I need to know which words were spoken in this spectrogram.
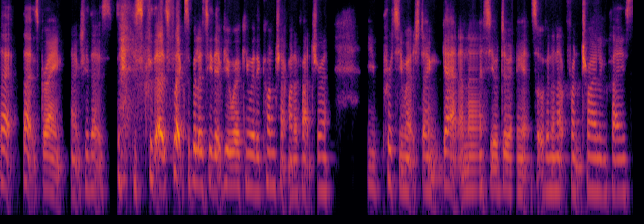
That that's great. Actually, that's that's flexibility that if you're working with a contract manufacturer, you pretty much don't get unless you're doing it sort of in an upfront trialing phase.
